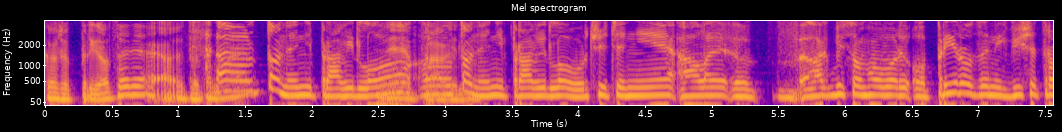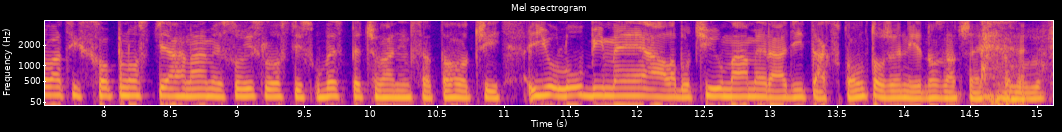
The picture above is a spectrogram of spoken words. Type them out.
akože prirodzene? To tam A, to není pravidlo, Nie e, pravidlo. to není pravidlo, určite nie, ale e, ak by som hovoril o prirodzených vyšetrovacích schopnostiach, okolnostiach, najmä v súvislosti s ubezpečovaním sa toho, či ju ľúbime, alebo či ju máme radi, tak v tomto ženy jednoznačne excelujú.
